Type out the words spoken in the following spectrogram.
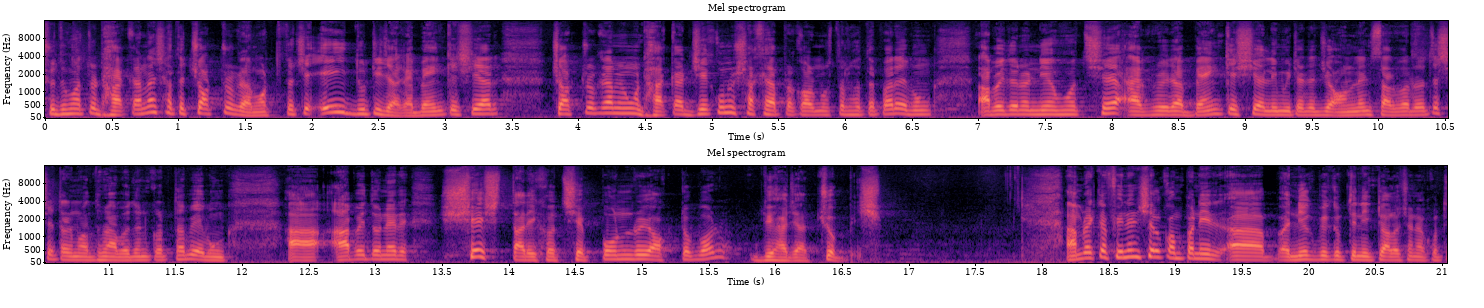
শুধুমাত্র ঢাকা না, সাথে চট্টগ্রাম, অর্থাৎ হচ্ছে এই দুটি জায়গায়, ব্যাংক এশিয়ার চট্টগ্রাম এবং ঢাকার যে কোনো শাখায় আপনার কর্মস্থল হতে পারে এবং আবেদনের নিয়ম হচ্ছে আগ্রহীরা ব্যাংক এশিয়া লিমিটেডের যে অনলাইন সার্ভার রয়েছে, সেটার মাধ্যমে আবেদন করতে হবে এবং আবেদনের শেষ তারিখ হচ্ছে পনেরোই অক্টোবর দুই হাজার চব্বিশ। আমরা একটা ফিনান্সিয়াল কোম্পানির নিয়োগ বিজ্ঞপ্তি নিয়ে একটু আলোচনা করতে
